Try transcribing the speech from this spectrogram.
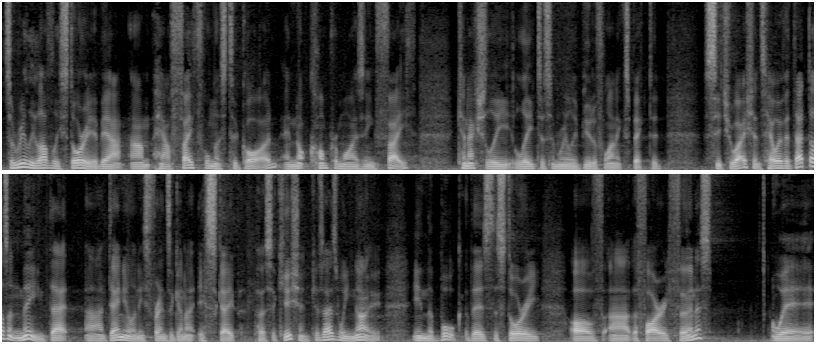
It's a really lovely story about um, how faithfulness to God and not compromising faith can actually lead to some really beautiful, unexpected situations. However, that doesn't mean that uh, Daniel and his friends are going to escape persecution, because as we know in the book, there's the story of uh, the fiery furnace where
